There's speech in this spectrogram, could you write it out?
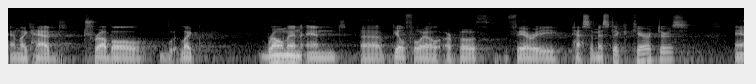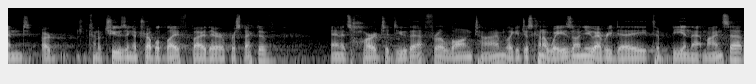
and like had trouble like Roman and uh, Gilfoyle are both very pessimistic characters and are kind of choosing a troubled life by their perspective. And it's hard to do that for a long time. Like it just kind of weighs on you every day to be in that mindset,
